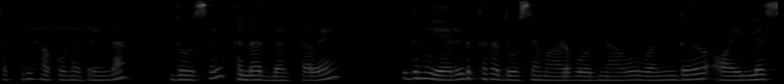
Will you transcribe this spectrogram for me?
ಸಕ್ಕರೆ ಹಾಕ್ಕೊಳೋದ್ರಿಂದ ದೋಸೆ ಕಲರ್ ಬರ್ತವೆ. ಇದನ್ನು ಎರಡು ಥರ ದೋಸೆ ಮಾಡ್ಬೋದು ನಾವು. ಒಂದು ಆಯಿಲ್ಲೆಸ್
